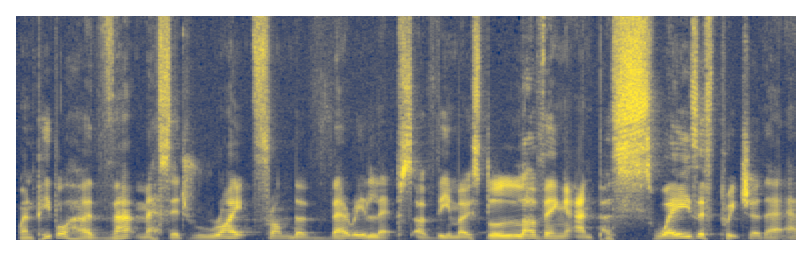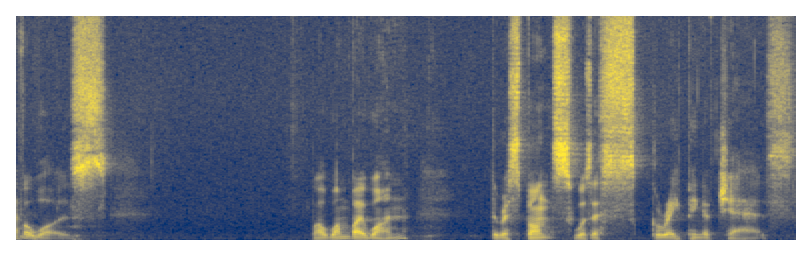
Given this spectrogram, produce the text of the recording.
when people heard that message right from the very lips of the most loving and persuasive preacher there ever was? Well, one by one, the response was a scraping of chairs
